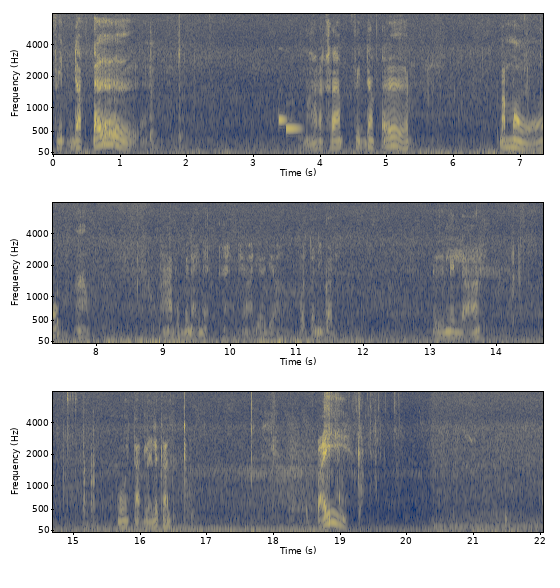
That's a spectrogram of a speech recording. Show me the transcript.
ฟิตด็อกเตอร์ มาแล้วครับ ฟิตด็อกเตอร์ครับปลาหมออ้าวพาผมไปไหนเนี่ย เดี๋ยวเดี๋ยวเดี๋ยวปลดตัวนี้ก่อนกลืนเลยเหรอโอ้ตัดเลยแล้วกัน ไป ไป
